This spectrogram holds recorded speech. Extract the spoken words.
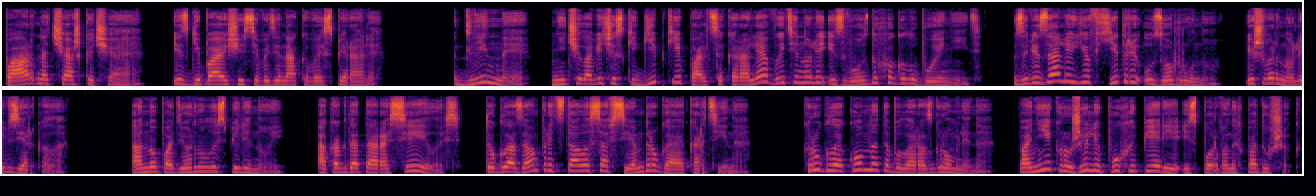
Пар над чашкой чая, изгибающийся в одинаковые спирали. Длинные, нечеловечески гибкие пальцы короля вытянули из воздуха голубую нить, завязали ее в хитрый узор руну и швырнули в зеркало. Оно подернулось пеленой, а когда та рассеялась, то глазам предстала совсем другая картина. Круглая комната была разгромлена. По ней кружили пух и перья из порванных подушек.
